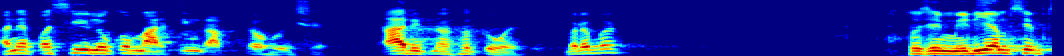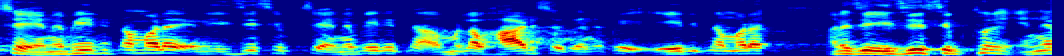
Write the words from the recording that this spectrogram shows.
અને પછી એ લોકો માર્કિંગ આપતા હોય છે. આ રીતના થતું હોય, બરાબર? તો જે મીડિયમ શિફ્ટ છે, એને બી રીતના મળે, અને ઇઝી શિફ્ટ છે, એને બી રીતના, મતલબ હાર્ડ છે, તો એને બી એ રીતના મળે. અને જે ઇઝી શિફ્ટ હોય, એને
